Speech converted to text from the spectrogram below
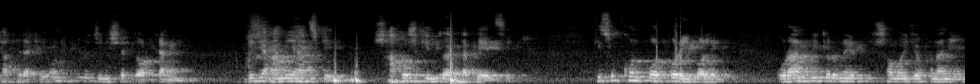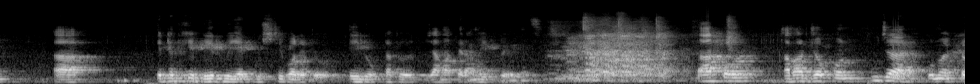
সাথে রাখি, অনেকগুলো জিনিসের দরকার নেই। এই যে আমি আজকে সাহস কিন্তু একটা পেয়েছি। কিছুক্ষণ পর পরই বলে, কোরআন বিতরণের সময় যখন আমি এটা থেকে বের হয়ে এক গোষ্ঠী বলে তো, এই লোকটা তো জামাতের আমির হয়ে গেছে। তারপর আবার যখন পূজার কোনো একটা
